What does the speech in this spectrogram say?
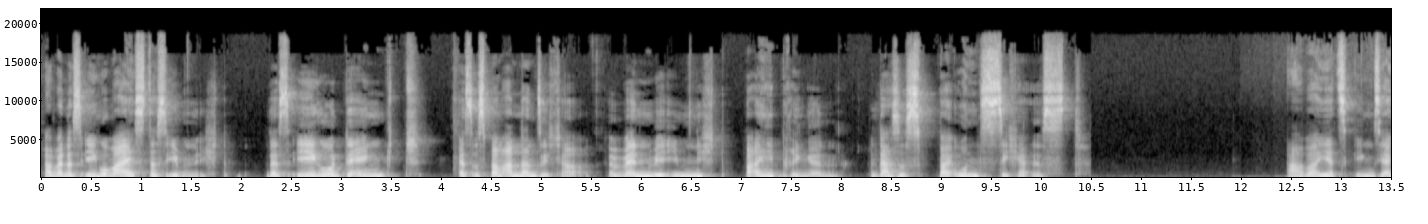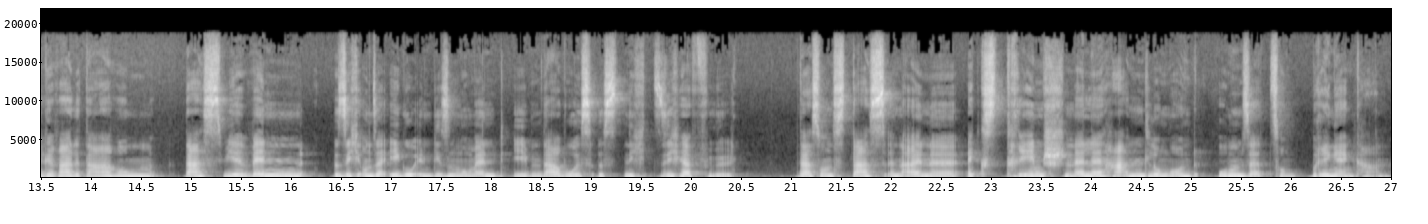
Aber das Ego weiß das eben nicht. Das Ego denkt, es ist beim anderen sicher, wenn wir ihm nicht beibringen, dass es bei uns sicher ist. Aber jetzt ging es ja gerade darum, dass wir, wenn sich unser Ego in diesem Moment eben da, wo es ist, nicht sicher fühlt, dass uns das in eine extrem schnelle Handlung und Umsetzung bringen kann.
